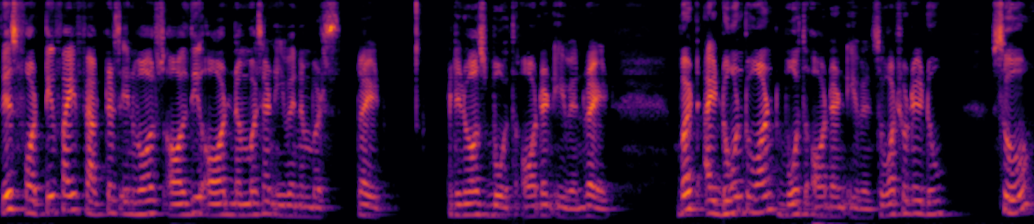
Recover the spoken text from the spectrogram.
these 45 factors involves all the odd numbers and even numbers, right? It involves both odd and even, right? But I don't want both odd and even. So what should I do? So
